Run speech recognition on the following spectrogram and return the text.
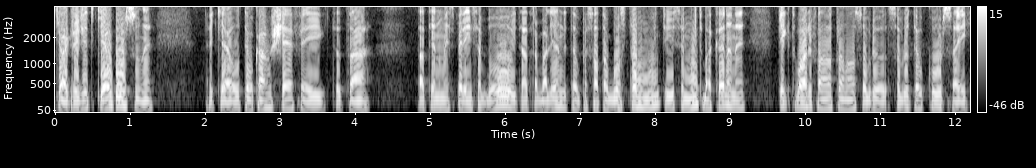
que eu acredito que é o curso, né? É que é o teu carro-chefe aí, que tu tá tá tendo uma experiência boa e tá trabalhando, então o pessoal tá gostando muito e isso é muito bacana, né? O que que tu pode falar para nós sobre o, sobre o teu curso aí?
